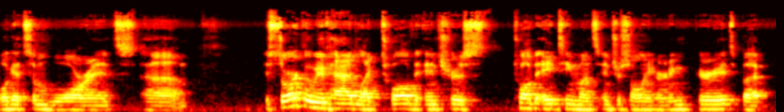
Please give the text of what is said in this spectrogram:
We'll get some warrants. Um, historically, we've had like 12 to interest, 12 to 18 months interest only earning periods, but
